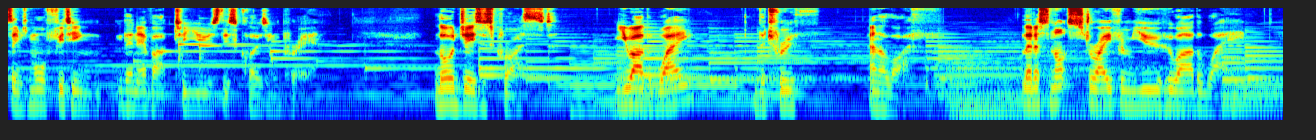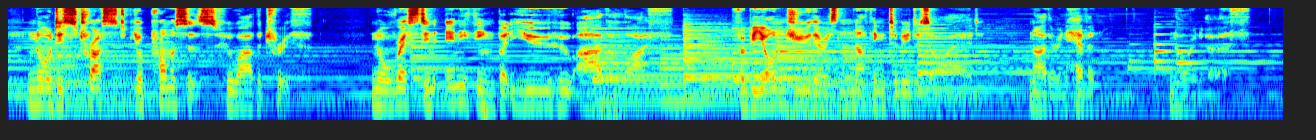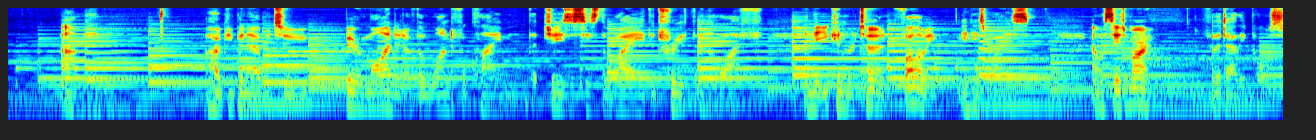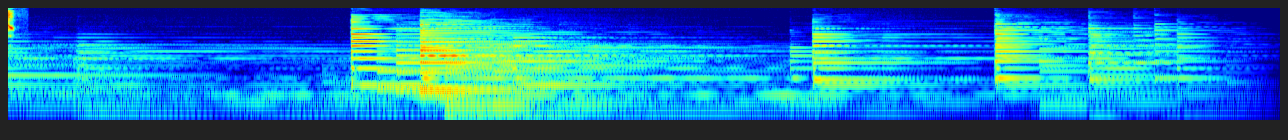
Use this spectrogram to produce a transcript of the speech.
Seems more fitting than ever to use this closing prayer. Lord Jesus Christ, you are the way, the truth, and the life. Let us not stray from you who are the way, nor distrust your promises who are the truth, nor rest in anything but you who are the life. For beyond you there is nothing to be desired, neither in heaven nor in earth. Amen. I hope you've been able to be reminded of the wonderful claim that Jesus is the way, the truth, and the life, and that you can return following in his ways. And we'll see you tomorrow for the Daily Pause.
